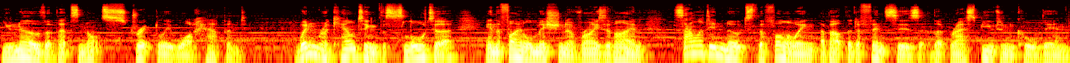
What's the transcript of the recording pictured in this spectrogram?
you know that that's not strictly what happened. When recounting the slaughter in the final mission of Rise of Iron, Saladin notes the following about the defences that Rasputin called in.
